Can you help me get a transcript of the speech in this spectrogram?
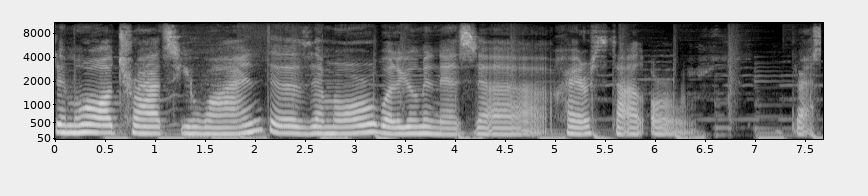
The more threads you wind, uh, the more voluminous the hairstyle or dress.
